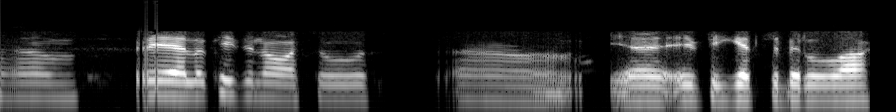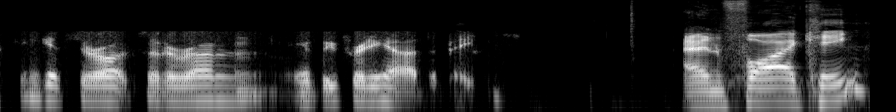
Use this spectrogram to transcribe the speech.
Um, but yeah, look, he's a nice horse um, yeah, if he gets a bit of luck and gets the right sort of run, it'd be pretty hard to beat. And Fire King?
